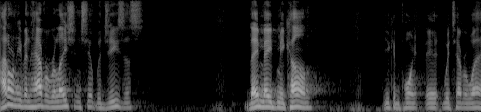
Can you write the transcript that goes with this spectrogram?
I don't even have a relationship with Jesus. They made me come. You can point it whichever way.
